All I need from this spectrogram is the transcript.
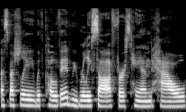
especially with COVID, we really saw firsthand how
